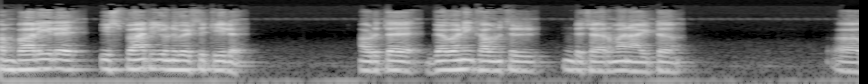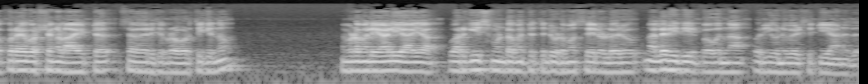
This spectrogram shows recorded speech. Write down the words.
കമ്പാലിയിലെ ഇസ്പാറ്റ് യൂണിവേഴ്സിറ്റിയിൽ അവിടുത്തെ ഗവേണിംഗ് കൗൺസിലിന്റെ ചെയർമാനായിട്ട് കുറേ വർഷങ്ങളായിട്ട് സഹകരിച്ച് പ്രവർത്തിക്കുന്നു. നമ്മുടെ മലയാളിയായ വർഗീസ് മുണ്ടമറ്റത്തിന്റെ ഉടമസ്ഥയിലുള്ള ഒരു നല്ല രീതിയിൽ പോകുന്ന ഒരു യൂണിവേഴ്സിറ്റിയാണിത്.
